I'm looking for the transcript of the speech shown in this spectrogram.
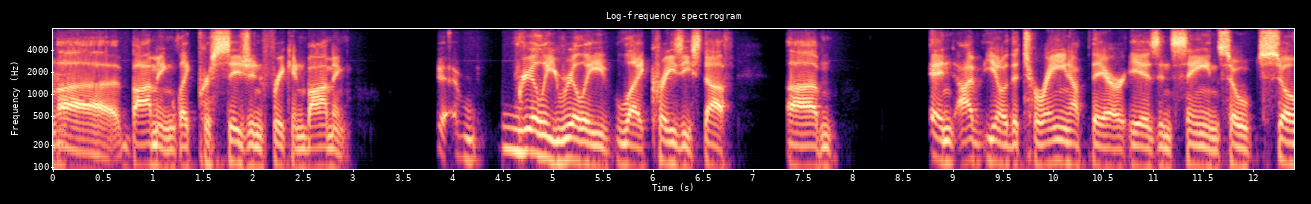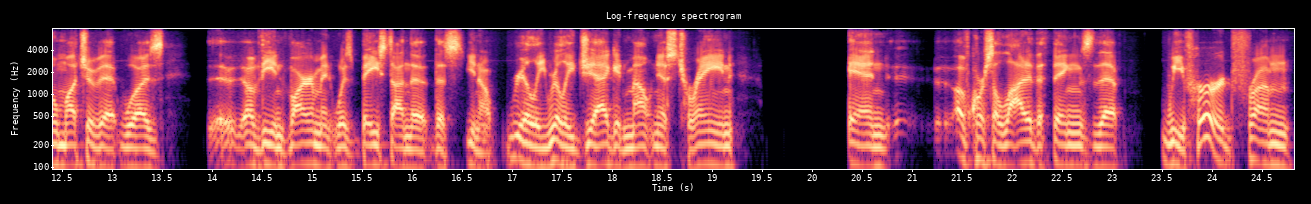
mm. uh, bombing like precision freaking bombing really really like crazy stuff. Um, and I've you know the terrain up there is insane. So so much of it was uh, of the environment was based on the this you know really really jagged mountainous terrain. And of course, a lot of the things that we've heard from,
